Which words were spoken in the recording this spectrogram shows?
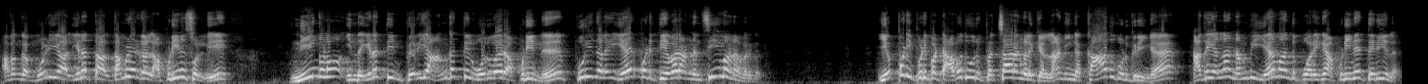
அவங்க மொழியால் இனத்தால் தமிழர்கள் அப்படின்னு சொல்லி நீங்களும் இந்த இனத்தின் பெரிய அங்கத்தில் ஒருவர் அப்படின்னு புரிதலை ஏற்படுத்தியவர் அண்ணன் சீமான் அவர்கள். எப்படி இப்படிப்பட்ட அவதூறு பிரச்சாரங்களுக்கு எல்லாம் நீங்க காது கொடுக்குறீங்க? அதையெல்லாம் நம்பி ஏமாந்து போறீங்க அப்படின்னே தெரியல.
